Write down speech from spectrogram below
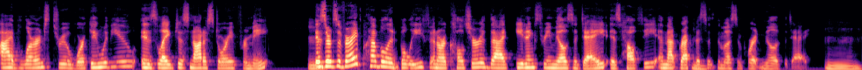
I've learned through working with you is like just not a story for me. Mm. Is there's a very prevalent belief in our culture that eating three meals a day is healthy and that breakfast mm. is the most important meal of the day. Mm.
